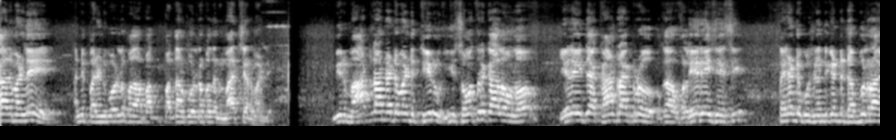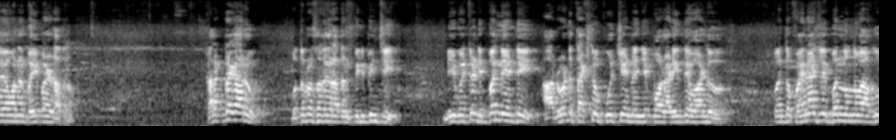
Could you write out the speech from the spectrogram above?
కాదు మళ్ళీ అన్ని పన్నెండు కోట్లు పద్నాలుగు కోట్ల రూపాయలు మార్చారు మళ్ళీ. మీరు మాట్లాడినటువంటి తీరు ఈ సంవత్సర కాలంలో ఏదైతే కాంట్రాక్టర్ ఒక లేరేసేసి లేర్ సైలెంట్ కూర్చుని ఎందుకంటే డబ్బులు రావేమో అని భయపడ్డాడు అతను. కలెక్టర్ గారు బుద్ధప్రసాద్ గారు అతను పిలిపించి మీకు వచ్చిన ఇబ్బంది ఏంటి? ఆ రోడ్డు తక్షణం పూర్తి చేయండి అని చెప్పి వాళ్ళు అడిగితే వాళ్ళు కొంత ఫైనాన్షియల్ ఇబ్బంది ఉంది మాకు.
